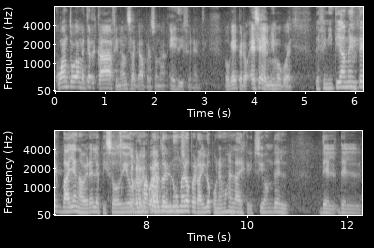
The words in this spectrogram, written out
¿cuánto voy a meter? Cada finanza, cada persona es diferente. ¿Ok? Pero ese es el mismo cuento. Definitivamente vayan a ver el episodio. no me acuerdo el número, pero ahí lo ponemos en la descripción del, del,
